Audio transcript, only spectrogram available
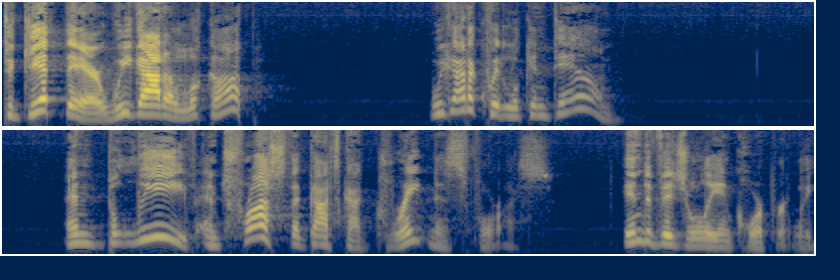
to get there, we got to look up. We got to quit looking down. And believe and trust that God's got greatness for us, individually and corporately.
